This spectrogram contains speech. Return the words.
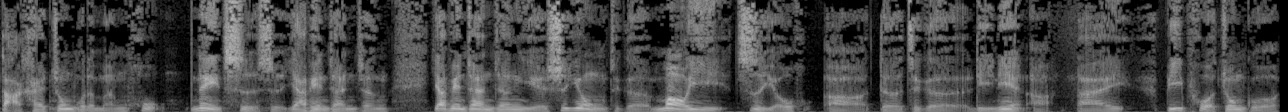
打开中国的门户，那次是鸦片战争，鸦片战争也是用这个贸易自由啊的这个理念啊来。逼迫中国，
